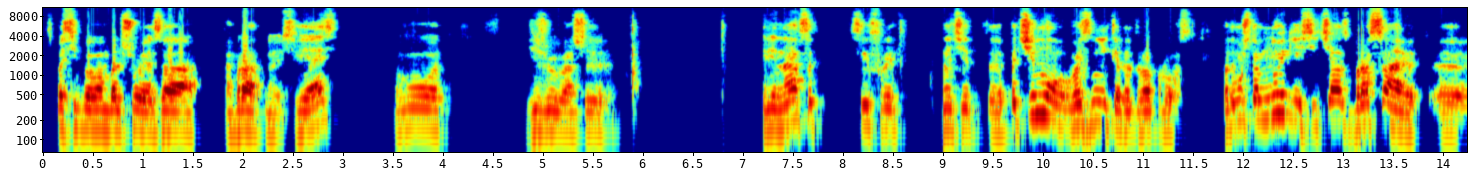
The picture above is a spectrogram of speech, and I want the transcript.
Спасибо вам большое за обратную связь. Вот. Вижу ваши 13 цифры. Значит, э, почему возник этот вопрос? Потому что многие сейчас бросают э,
